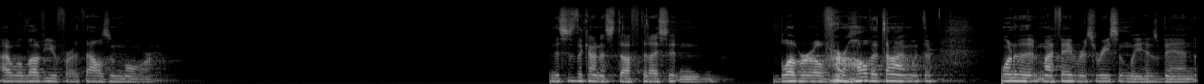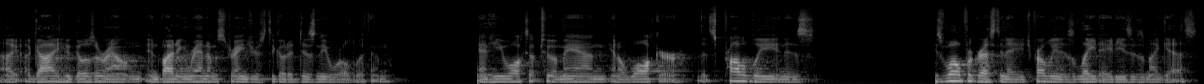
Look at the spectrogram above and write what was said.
I will love you for a thousand more. This is the kind of stuff that I sit and blubber over all the time with the, one of the, my favorites recently has been a, a guy who goes around inviting random strangers to go to Disney World with him. And he walks up to a man in a walker that's probably in his He's well progressed in age, probably in his late 80s, is my guess.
